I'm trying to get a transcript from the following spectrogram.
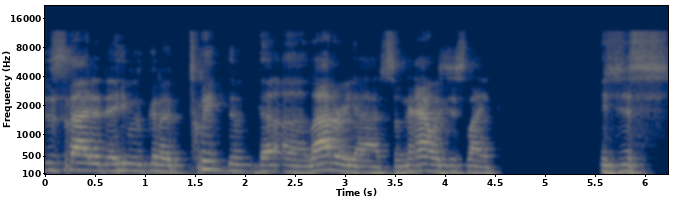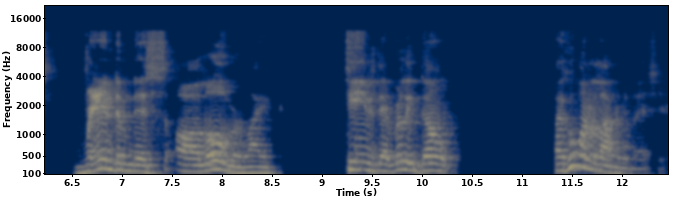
decided that he was gonna tweak the the uh, lottery odds. So now it's just like it's just randomness all over. Like teams that really don't like who won the lottery last year?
